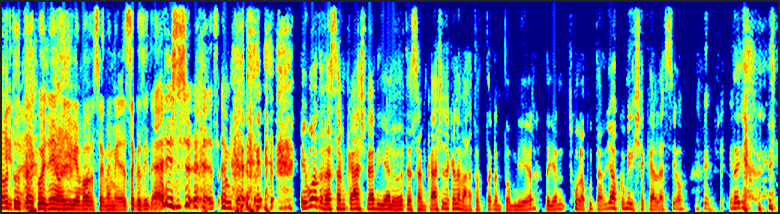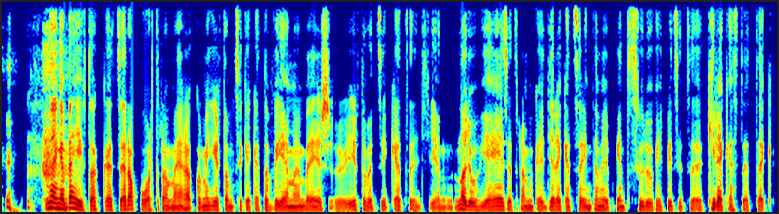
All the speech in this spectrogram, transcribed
Hogy tudták, hogy én, hogy igen, valószínűleg nem érezek az ideális smk Én voltam SMK-s, Verni jelölt SMK-s, és leváltottak, nem tudom miért, de ilyen hónap után, hogy akkor mégse kell lesz, jó? De, de engem behívtak egyszer raportra, mert akkor még írtam cikkeket a VMN-be, és írtam egy cikket egy ilyen nagyon hülye helyzetre, amikor egy gyereket szerintem egyébként a szülők egy picit kirekesztettek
